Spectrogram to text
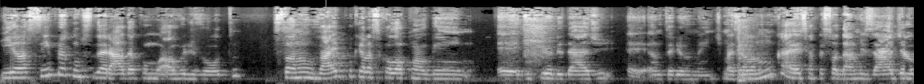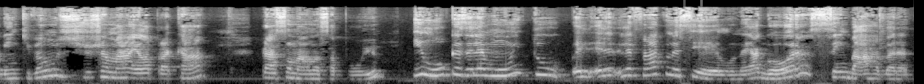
e ela sempre é considerada como alvo de voto. Só não vai porque elas colocam alguém é, de prioridade é, anteriormente, mas ela nunca é essa pessoa da amizade, alguém que vamos chamar ela para cá para somar o nosso apoio. E Lucas, ele é muito. Ele, ele, é fraco nesse elo, né? Agora, sem Bárbara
